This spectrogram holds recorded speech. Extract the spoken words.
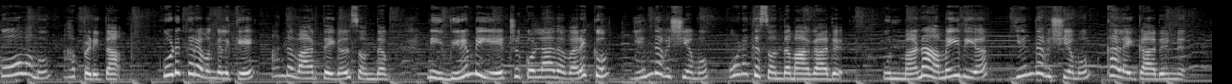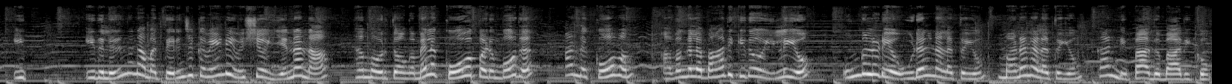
கோவமும் அப்படித்தான். கொடுக்கறவங்களுக்கே அந்த வார்த்தைகள் சொந்தம். நீ விரும்பி ஏற்றுக்கொள்ளாத வரைக்கும் எந்த விஷயமும் உனக்கு சொந்தமாகாது. உன் மன அமைதிய எந்த விஷயமும் கலைக்காதுன்னு. இதுல இருந்து நம்ம தெரிஞ்சுக்க வேண்டிய விஷயம் என்னன்னா நம்ம ஒருத்தவங்க மேல கோவப்படும் போது அந்த கோவம் அவங்கள பாதிக்குதோ இல்லையோ உங்களுடைய உடல் நலத்தையும் மனநலத்தையும் கண்டிப்பா அது பாதிக்கும்.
